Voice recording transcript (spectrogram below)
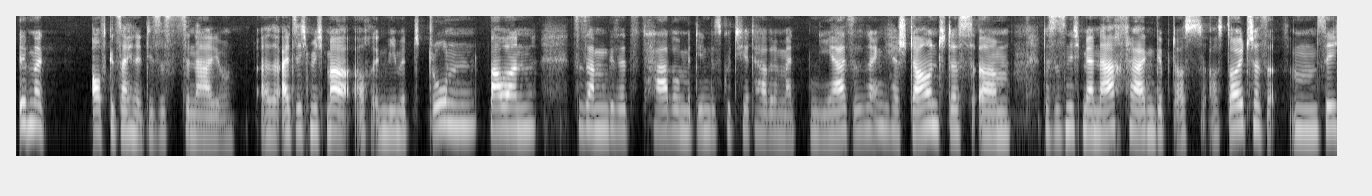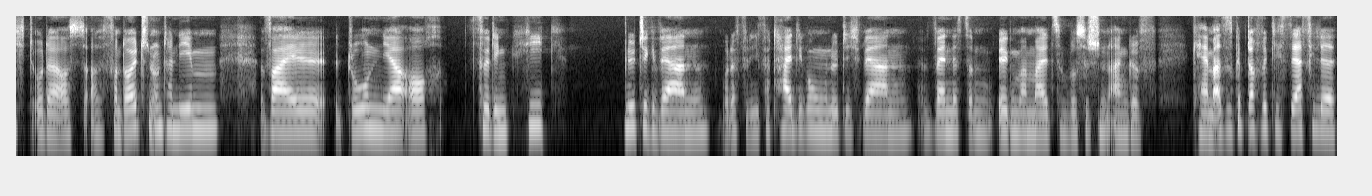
immer aufgezeichnet, dieses Szenario. Also als ich mich mal auch irgendwie mit Drohnenbauern zusammengesetzt habe und mit denen diskutiert habe, dann meinten ja, sie sind eigentlich erstaunt, dass, ähm, dass es nicht mehr Nachfragen gibt aus, aus deutscher ähm, Sicht oder aus, aus, von deutschen Unternehmen, weil Drohnen ja auch für den Krieg nötig wären oder für die Verteidigung nötig wären, wenn es dann irgendwann mal zum russischen Angriff käme. Also es gibt auch wirklich sehr viele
